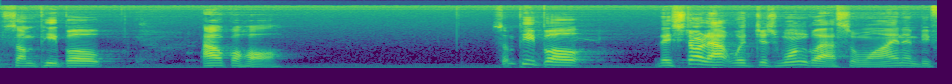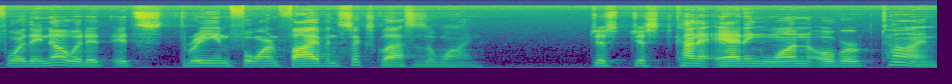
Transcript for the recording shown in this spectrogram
some people, alcohol. Some people, they start out with just one glass of wine, and before they know it, it it's three and four and five and six glasses of wine. Just, just kind of adding one over time.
